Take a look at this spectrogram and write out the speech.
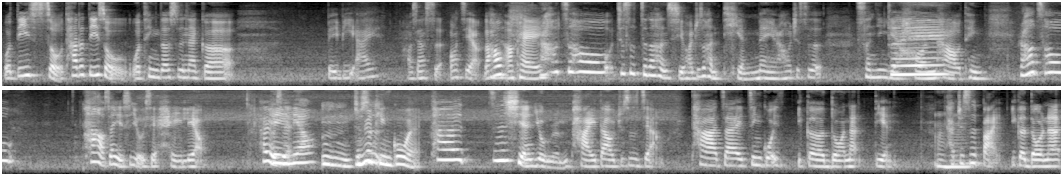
我第一首她的第一首我听的是那个 Baby I。好像是忘记了。然后 OK，然后之后就是真的很喜欢，就是很甜美，然后就是声音也很好听。然后之后他好像也是有一些黑料，他有一些黑料，嗯，我没有就是听过哎。他之前有人拍到，就是讲他在经过一一个 donut 店，嗯他就是把一个 donut，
